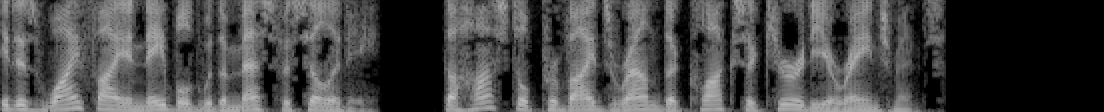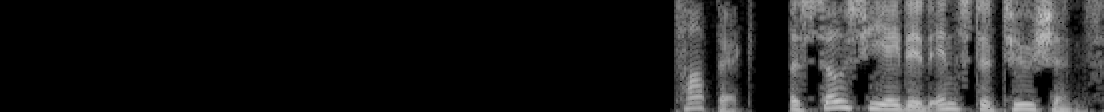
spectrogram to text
It is Wi-Fi enabled with a mess facility. The hostel provides round-the-clock security arrangements. Associated institutions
